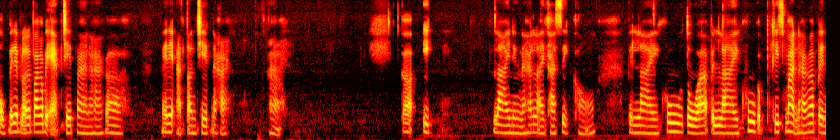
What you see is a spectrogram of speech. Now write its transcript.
อบไม่เรียบร้อยแล้วป้าก็ไปแอบเช็ดมานะคะ ก็ไม่ได้อัดตอนเช็ดนะคะ อ่าก็อีกลายหนึ่งนะคะลายคลาสสิกของเป็นลายคู่ตัวเป็นลายคู่กับคริสต์มาสนะคะก็เป็น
